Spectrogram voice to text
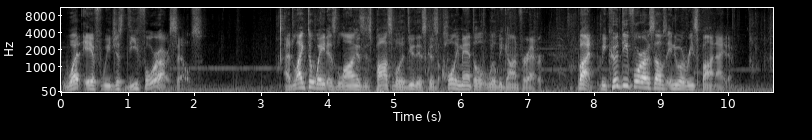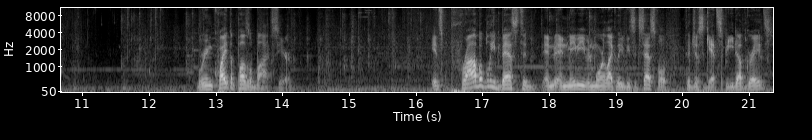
what if we just D4 ourselves? I'd like to wait as long as it's possible to do this because Holy Mantle will be gone forever. But we could D4 ourselves into a respawn item. We're in quite the puzzle box here. It's probably best to, and, and maybe even more likely to be successful, to just get speed upgrades.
